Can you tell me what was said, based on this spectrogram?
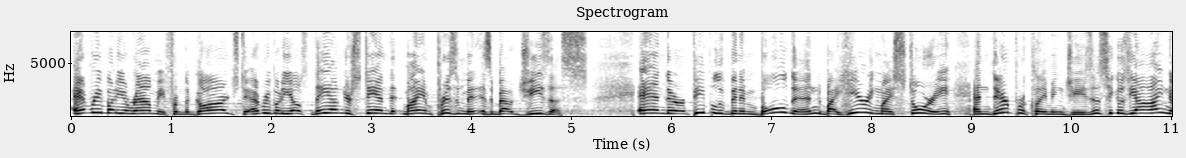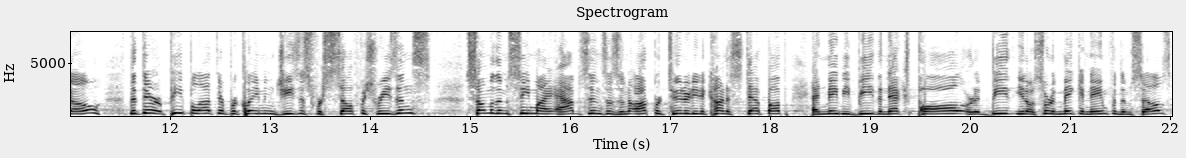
Everybody around me, from the guards to everybody else, they understand that my imprisonment is about Jesus. And there are people who've been emboldened by hearing my story and they're proclaiming Jesus. He goes, Yeah, I know that there are people out there proclaiming Jesus for selfish reasons. Some of them see my absence as an opportunity to kind of step up and maybe be the next Paul or to be, you know, sort of make a name for themselves.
